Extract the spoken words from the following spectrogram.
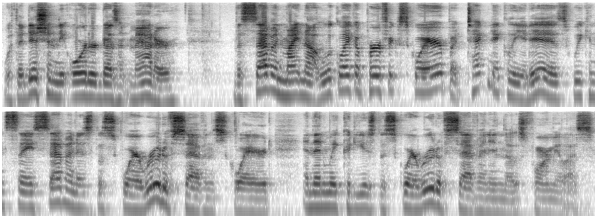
With addition, the order doesn't matter. The 7 might not look like a perfect square, but technically it is. We can say 7 is the square root of 7 squared. And then we could use the square root of 7 in those formulas.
